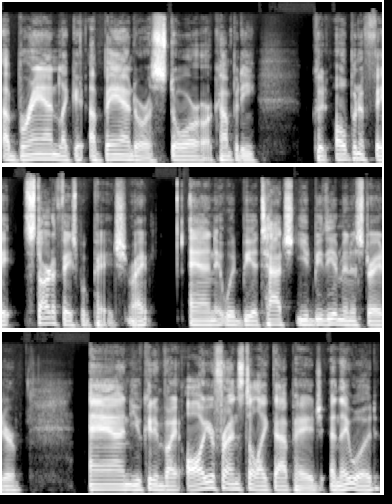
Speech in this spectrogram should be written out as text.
a brand like a, a band or a store or a company could open a fa- start a Facebook page, right? And it would be attached. You'd be the administrator, and you could invite all your friends to like that page, and they would.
